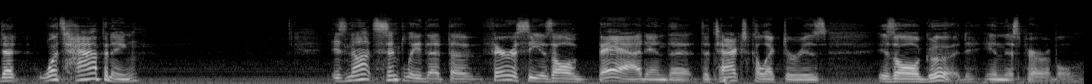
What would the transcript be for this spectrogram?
That what's happening is not simply that the Pharisee is all bad and the, the tax collector is is all good in this parable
